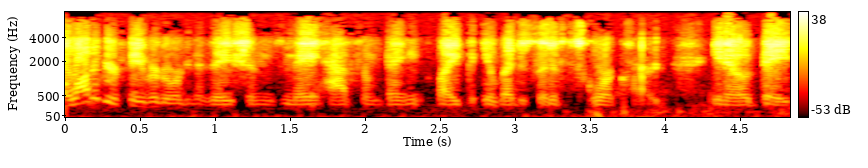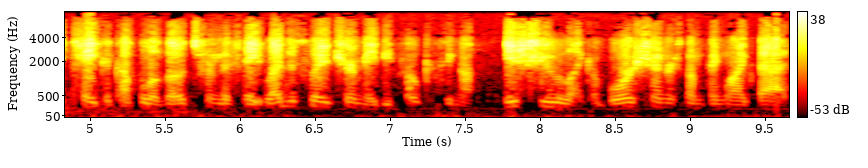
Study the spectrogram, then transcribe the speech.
a lot of your favorite organizations may have something like a legislative scorecard. You know, they take a couple of votes from the state legislature, maybe focusing on an issue like abortion or something like that,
